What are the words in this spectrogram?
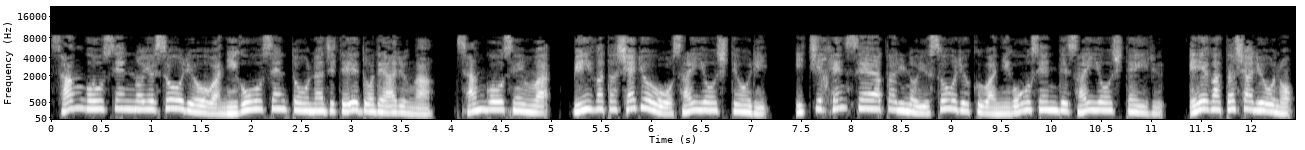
3号線の輸送量は2号線と同じ程度であるが、3号線は B 型車両を採用しており、1編成あたりの輸送力は2号線で採用している A 型車両の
